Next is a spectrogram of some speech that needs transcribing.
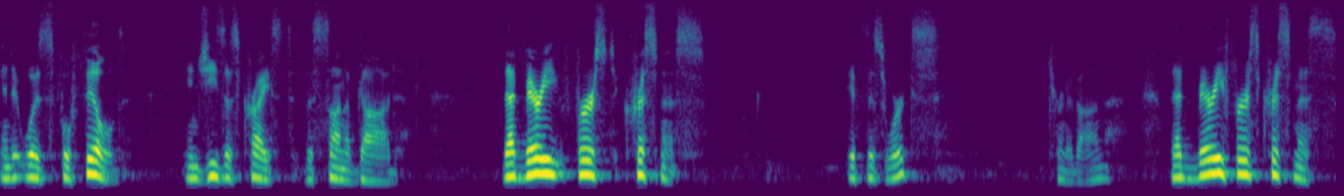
and it was fulfilled in Jesus Christ, the Son of God. That very first Christmas, if this works, turn it on. That very first Christmas,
